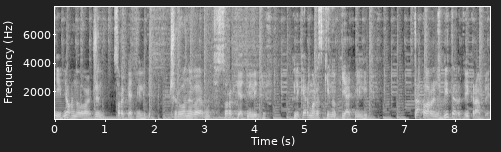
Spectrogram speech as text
і в нього наливаю джин 45 мл. Червоний вермут 45 мл. Лікер Мороскіно 5 мл. Та оранж бітер 2 краплі.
